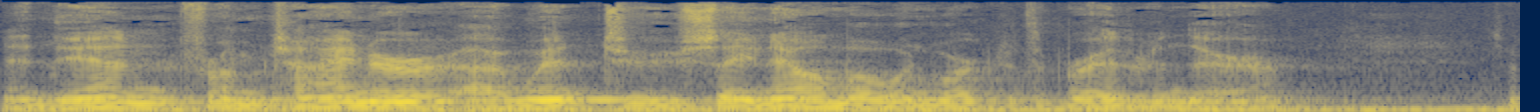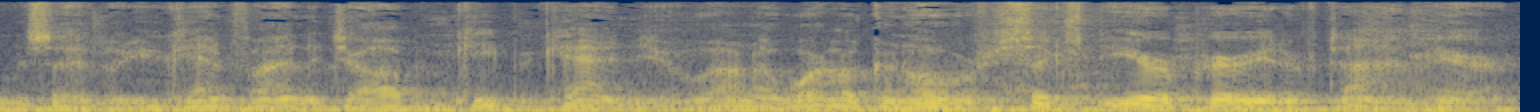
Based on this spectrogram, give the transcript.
And then from Tyner, I went to St. Elmo and worked with the brethren there. Somebody says, Well, you can't find a job and keep it, can you? Well, no, we're looking over a 60 year period of time here.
